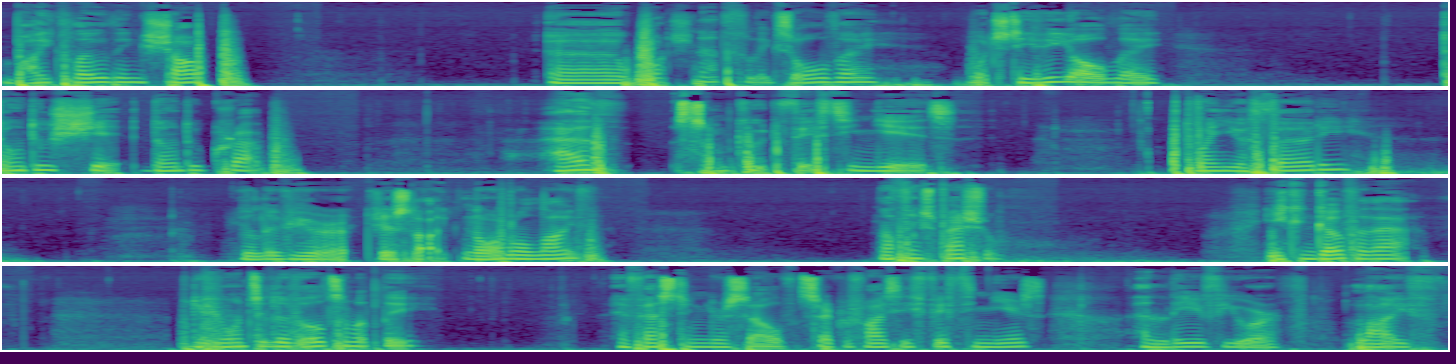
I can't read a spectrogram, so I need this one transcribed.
buy clothing, shop, uh, watch Netflix all day, watch TV all day. Don't do shit, don't do crap. Have some good 15 years. But when you're 30, you live your just like normal life. Nothing special. You can go for that. But if you want to live ultimately, invest in yourself, sacrifice these 15 years, and live your life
